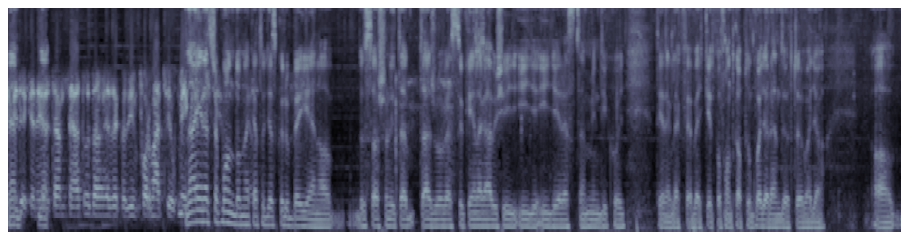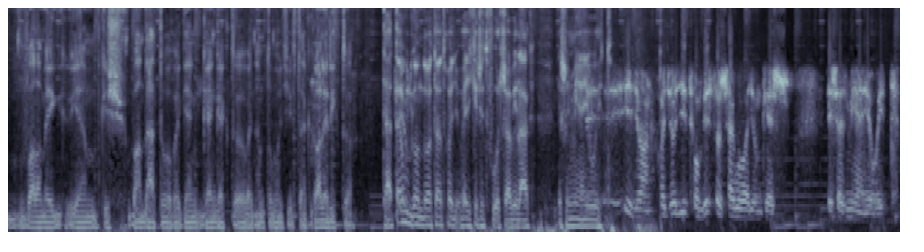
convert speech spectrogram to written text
nem, vidéken éltem, tehát oda ezek az információk még... Na én ezt csak mondom neked, hogy ez körülbelül ilyen a összehasonlításból vesszük, én legalábbis így, így, így éreztem mindig, hogy tényleg legfeljebb egy-két pofont kaptunk, vagy a rendőrtől, vagy a, a valamelyik ilyen kis bandától, vagy gen- gengektől, vagy nem tudom, hogy hívták, galeriktől. Tehát te úgy gondoltad, hogy, hogy egy kicsit furcsa a világ, és hogy milyen jó itt. Így van, hogy, hogy itthon biztonságban vagyunk, és, és ez milyen jó itt.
